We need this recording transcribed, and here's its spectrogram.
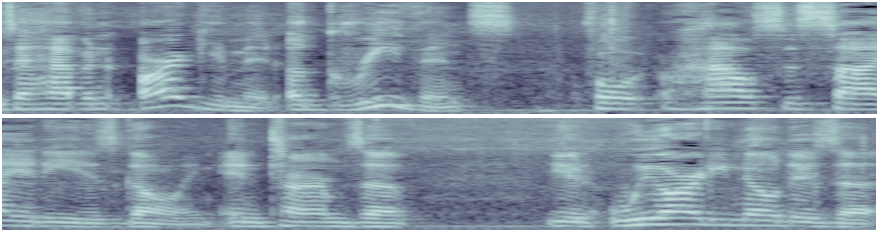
to have an argument, a grievance for how society is going in terms of, you know, we already know there's a,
